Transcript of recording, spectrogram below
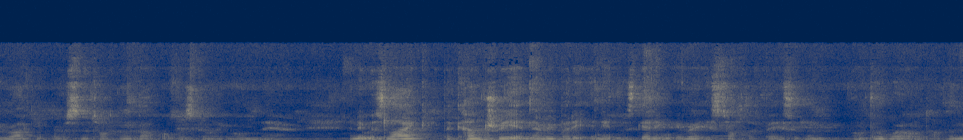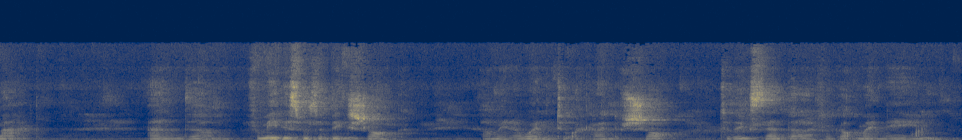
Iraqi person talking about what was going on there. And it was like the country and everybody in it was getting erased off the face of the, of the world, of the map. And um, for me, this was a big shock. I mean, I went into a kind of shock to the extent that I forgot my name.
